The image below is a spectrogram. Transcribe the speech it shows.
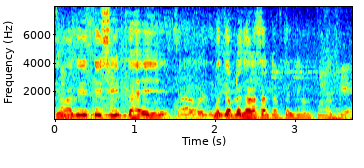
ते माझे ते शेफ आहे. मग ते आपल्या घरासारखे त्यांच्याकडे कोण असते?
